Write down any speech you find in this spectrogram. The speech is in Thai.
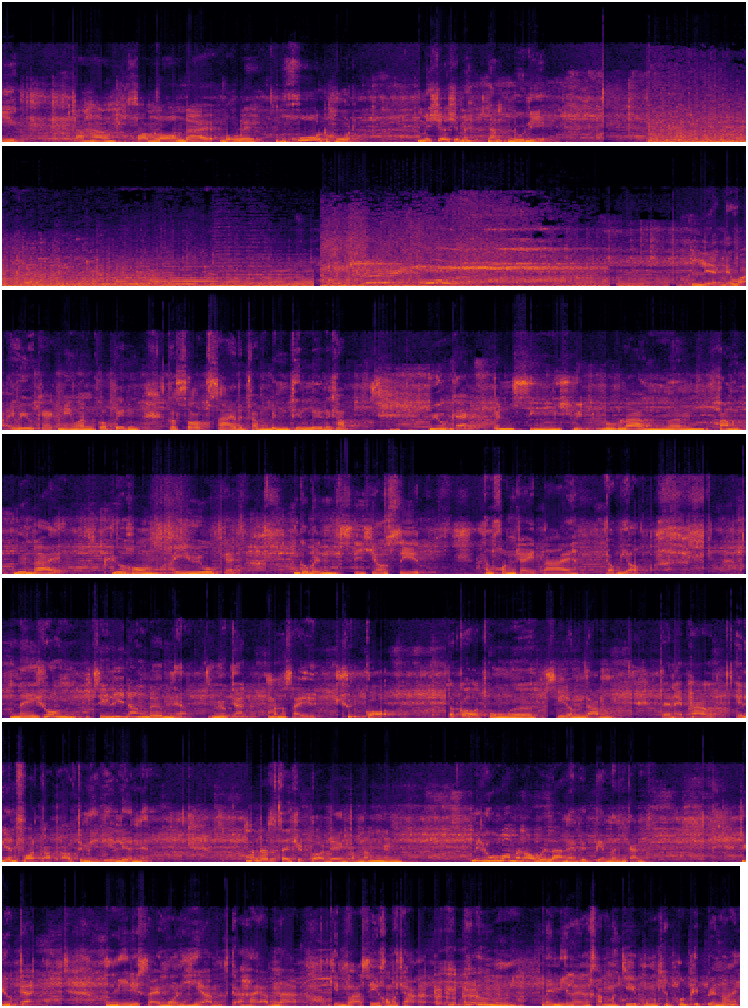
อีกต้านทานความร้อนได้บอกเลยโคตรโหด ไม่เชื่อใช่ไหมงั้นดูนี่เรียกได้ว่าไอวิวแก๊กนี่มันก็เป็นกระสอบทรายประจำเบนเทนเลยนะครับ วิวแก๊กเป็นสิ่งมีชีวิตรูปร่างเหมือนปลาหมึกเดินได้ ผิวของไอวิวแก๊กมันก็เป็นสีเขียวซีดเหมือนคนใกล้ตายหยอกหยอกในช่วงซีรีส์ดั้งเดิมเนี่ยวิวแก๊กมันใส่ชุดเกาะ แล้วก็ถุงมือสีดำๆแต่ในภาคเอเลียนฟอร์กับอัลติเมทเอเลียนเนี่ย มันจะใส่ชุดเกาะแดงกับน้ำเงิน ไม่รู้ว่ามันเอาเวลาไหนไปเปลี่ยนเหมือนกันวิวแก๊ก มันมีนิสัยโหดเหี้ยมกระหายอำนาจ กินภาษีของประชา ไม่มีอะไรนะครับ เมื่อกี้ผมแค่พูดผิดไปหน่อย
